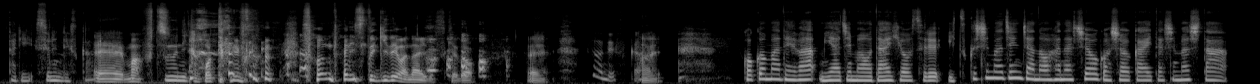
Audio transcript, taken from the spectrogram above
たりするんですか？えー、まあ普通に囲ってる そんなに素敵ではないですけど、え そうですかーはい、ここまでは宮島を代表する厳島神社のお話をご紹介いたしました。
